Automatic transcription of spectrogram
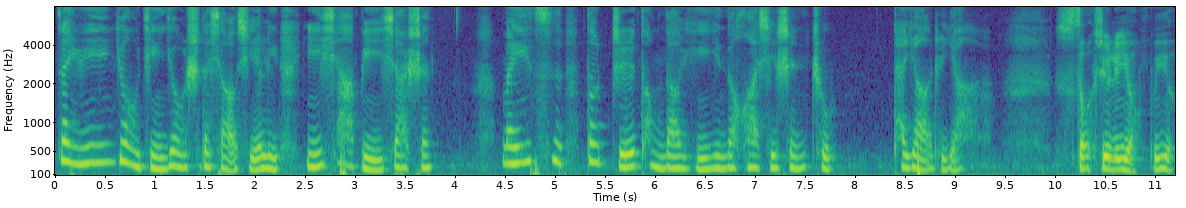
在余音又紧又湿的小穴里一下比一下深。每一次都直捅到余音的花心深处，他咬着牙：“小穴里痒不痒？”“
